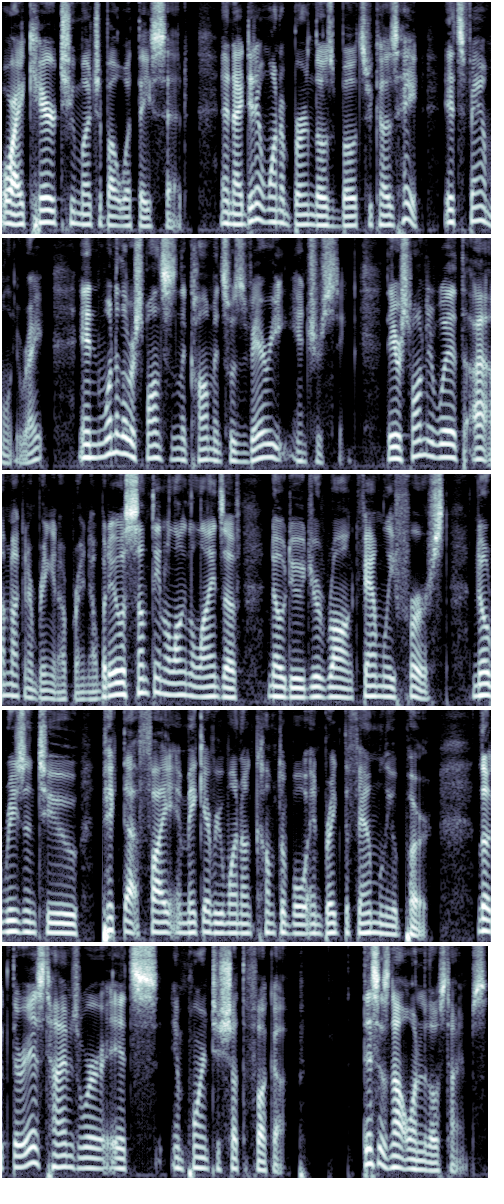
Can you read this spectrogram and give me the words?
or I cared too much about what they said. And I didn't want to burn those boats because, hey, it's family, right? And one of the responses in the comments was very interesting. They responded with, I- am not going to bring it up right now, but it was something along the lines of, no, dude, you're wrong. Family first. No reason to pick that fight and make everyone uncomfortable and break the family apart. Look, there is times where it's important to shut the fuck up. This is not one of those times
